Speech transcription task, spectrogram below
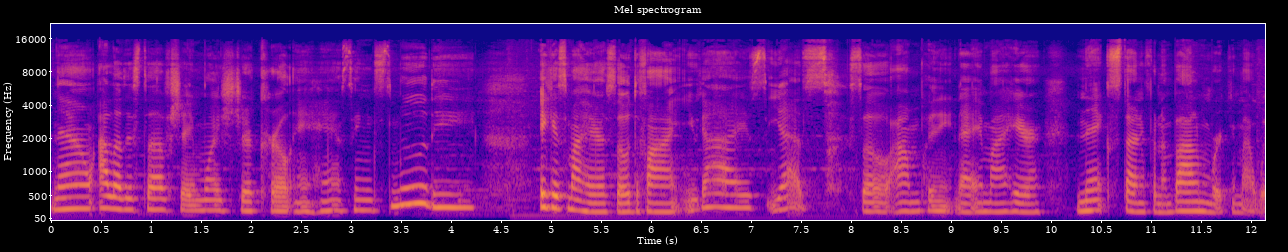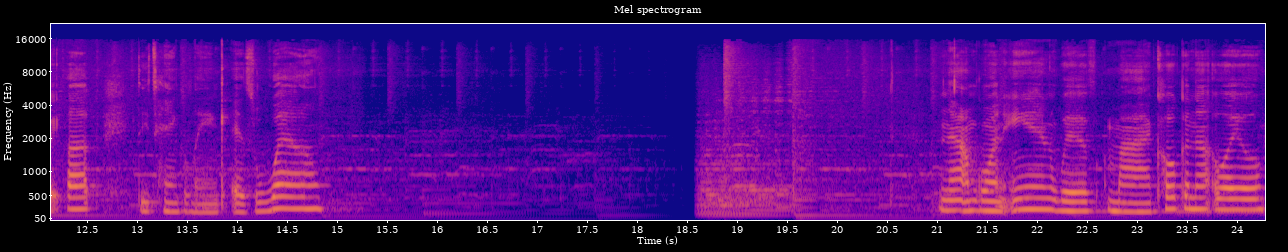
Now, I love this stuff, Shea Moisture Curl Enhancing Smoothie. It gets my hair so defined, you guys, yes. So I'm putting that in my hair next, starting from the bottom, working my way up, detangling as well. Now I'm going in with my coconut oil.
